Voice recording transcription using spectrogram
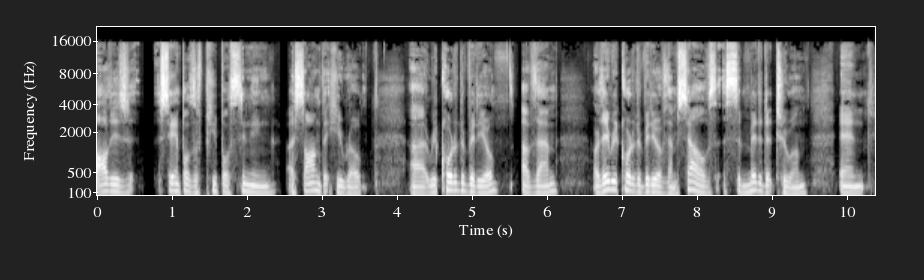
all these samples of people singing a song that he wrote, uh, recorded a video of them, or they recorded a video of themselves, submitted it to him, and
